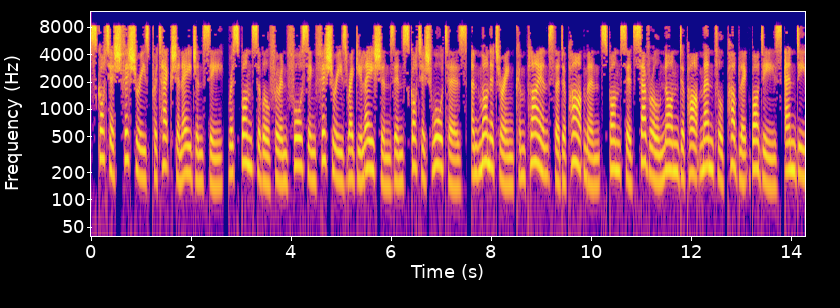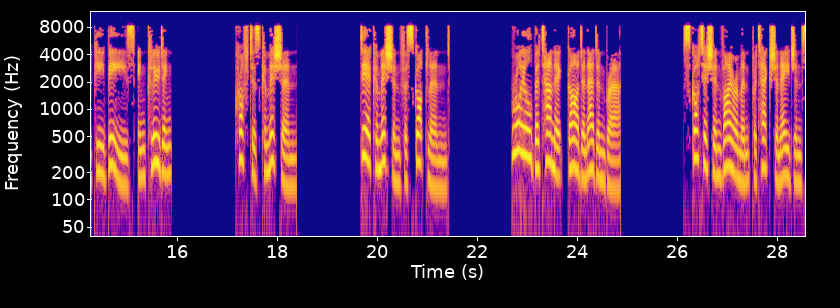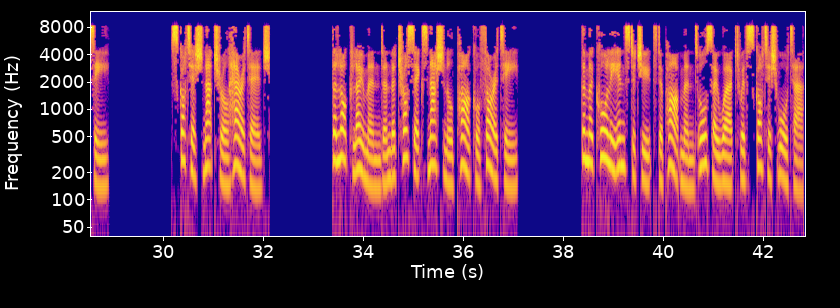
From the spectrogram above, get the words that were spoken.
Scottish Fisheries Protection Agency, responsible for enforcing fisheries regulations in Scottish waters, and monitoring compliance The department sponsored several non-departmental public bodies NDPBs including Crofters Commission Deer Commission for Scotland Royal Botanic Garden Edinburgh Scottish Environment Protection Agency Scottish Natural Heritage the Loch Lomond and the Trossachs National Park Authority. The Macaulay Institute's department also worked with Scottish Water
